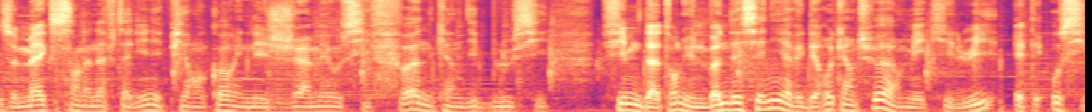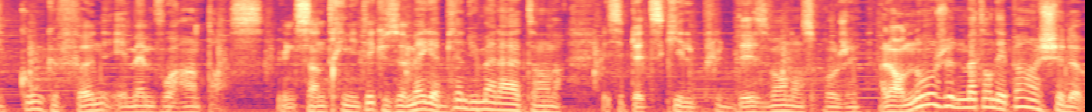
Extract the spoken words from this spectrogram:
The Meg sans la naphtaline, et pire encore, il n'est jamais aussi fun qu'un Deep Blue Sea. Film datant d'une bonne décennie avec des requins tueurs, mais qui lui était aussi con que fun et même voire intense. Une sainte trinité que The Meg a bien du mal à atteindre, et c'est peut-être ce qui est le plus décevant dans ce projet. Alors non, je ne m'attendais pas à un chef-d'œuvre,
